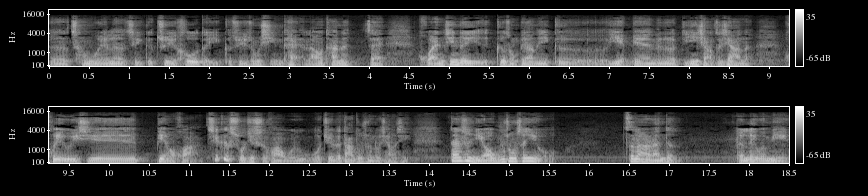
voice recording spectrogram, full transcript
呃成为了这个最后的一个最终形态，然后它呢在环境的各种各样的一个演变这个影响之下呢，会有一些变化。这个说句实话，我我觉得大多数人都相信。但是你要无中生有，自然而然的。人类文明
